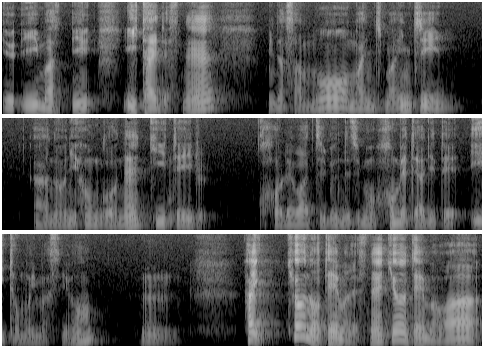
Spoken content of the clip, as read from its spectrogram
言いま言いたいですね。皆さんも毎日毎日あの日本語をね聞いている。これは自分で自分を褒めてあげていいと思いますよ。うん、はい今日のテーマですね。今日のテーマは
